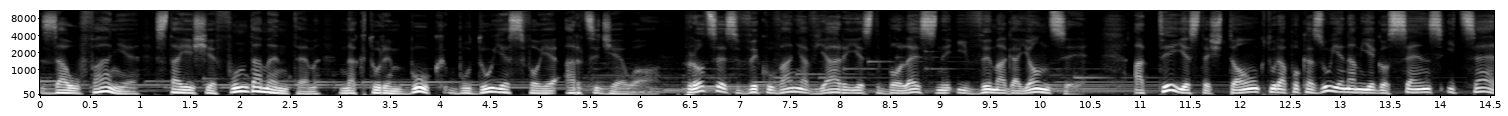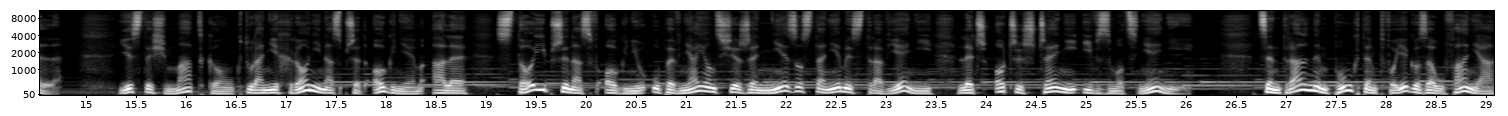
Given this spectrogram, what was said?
zaufanie staje się fundamentem, na którym Bóg buduje swoje arcydzieło. Proces wykuwania wiary jest bolesny i wymagający, a Ty jesteś tą, która pokazuje nam jego sens i cel. Jesteś matką, która nie chroni nas przed ogniem, ale stoi przy nas w ogniu, upewniając się, że nie zostaniemy strawieni, lecz oczyszczeni i wzmocnieni. Centralnym punktem Twojego zaufania,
